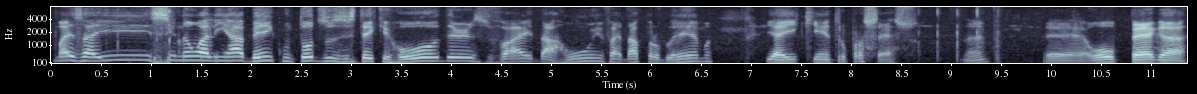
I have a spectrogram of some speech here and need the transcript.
mas aí, se não alinhar bem com todos os stakeholders, vai dar ruim, vai dar problema, e aí que entra o processo. Né? É, ou pega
